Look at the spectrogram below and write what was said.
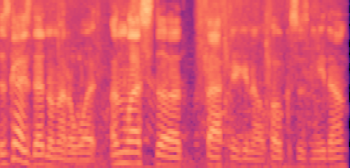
This guy's dead no matter what. Unless the Fafnir, you know, focuses me down.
